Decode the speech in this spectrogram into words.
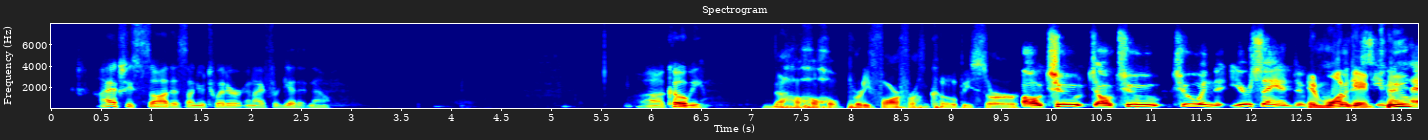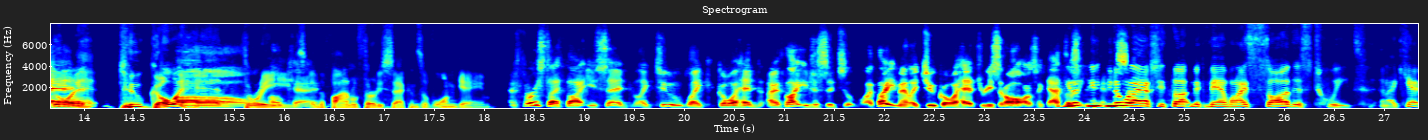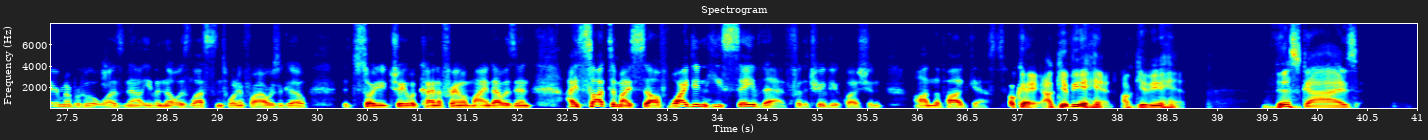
I actually saw this on your Twitter and I forget it now. Uh, Kobe. No, pretty far from Kobe, sir. Oh, two, oh, two, two in the. You're saying to In one game, two ahead- go ahead, two go ahead Oh, threes okay. in the final 30 seconds of one game. At first, I thought you said like two, like go ahead. I thought you just said two. I thought you meant like two go ahead threes at all. I was like, that You know, doesn't. you, make you know what I actually thought, MacMahon, when I saw this tweet, and I can't remember who it was now, even though it was less than 24 hours ago. It so you show you what kind of frame of mind I was in. I thought to myself, why didn't he save that for the trivia question on the podcast? Okay, I'll give you a hint. I'll give you a hint. This guy's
